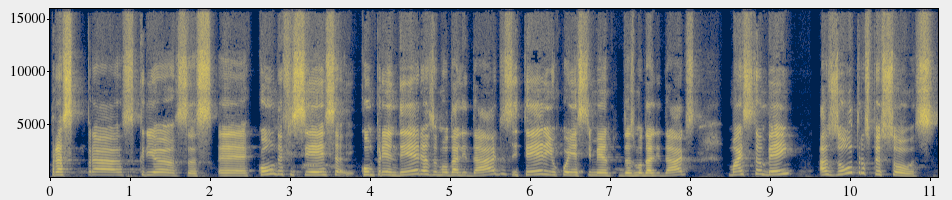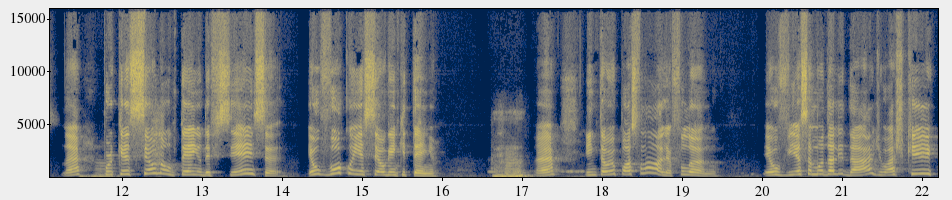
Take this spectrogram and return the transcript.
para as crianças é, com deficiência compreender as modalidades e terem o conhecimento das modalidades, mas também as outras pessoas, né? Uhum. Porque se eu não tenho deficiência, eu vou conhecer alguém que tenha. Uhum. Né? Então eu posso falar, olha, fulano, eu vi essa modalidade, eu acho que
